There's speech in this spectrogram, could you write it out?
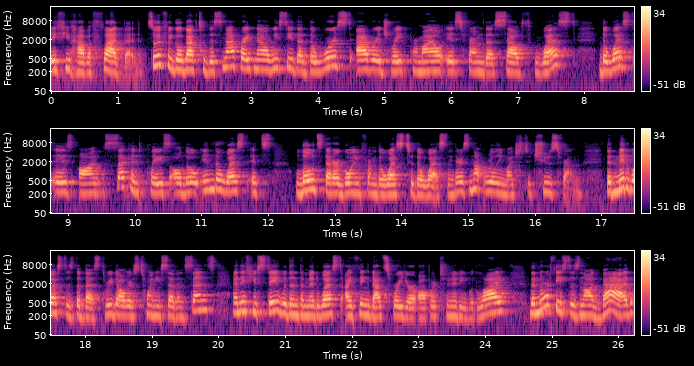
if you have a flatbed. So if we go back to this map right now, we see that the worst average rate per mile is from the southwest. The west is on second place, although in the west it's loads that are going from the west to the west, and there's not really much to choose from. The Midwest is the best, $3.27. And if you stay within the Midwest, I think that's where your opportunity would lie. The Northeast is not bad,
